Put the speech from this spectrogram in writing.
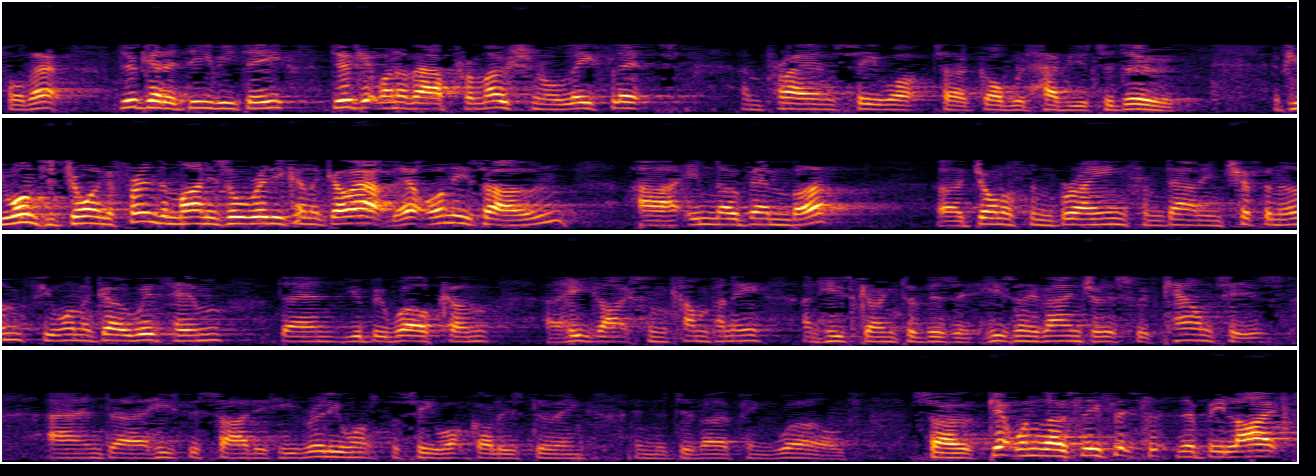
for that. Do get a DVD, do get one of our promotional leaflets, and pray and see what uh, God would have you to do. If you want to join, a friend of mine is already going to go out there on his own uh, in November uh, Jonathan Brain from down in Chippenham. If you want to go with him, then you'd be welcome. Uh, he likes some company and he's going to visit. He's an evangelist with counties and uh, he's decided he really wants to see what God is doing in the developing world. So get one of those leaflets, they'll be liked,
